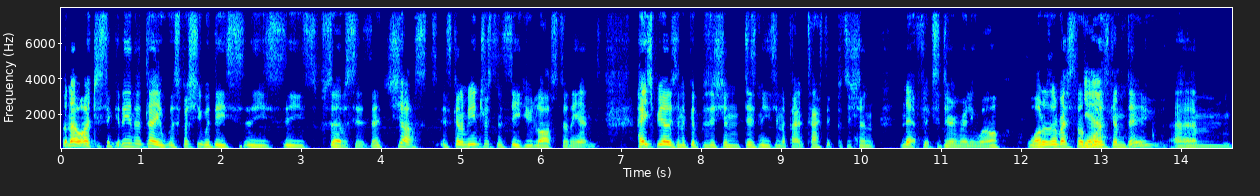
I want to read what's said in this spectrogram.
but no, I just think at the end of the day, especially with these these these services, they're just it's going to be interesting to see who lasts to the end. HBO's in a good position, Disney's in a fantastic position, Netflix are doing really well. What are the rest of the Yeah. boys going to do? Um,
